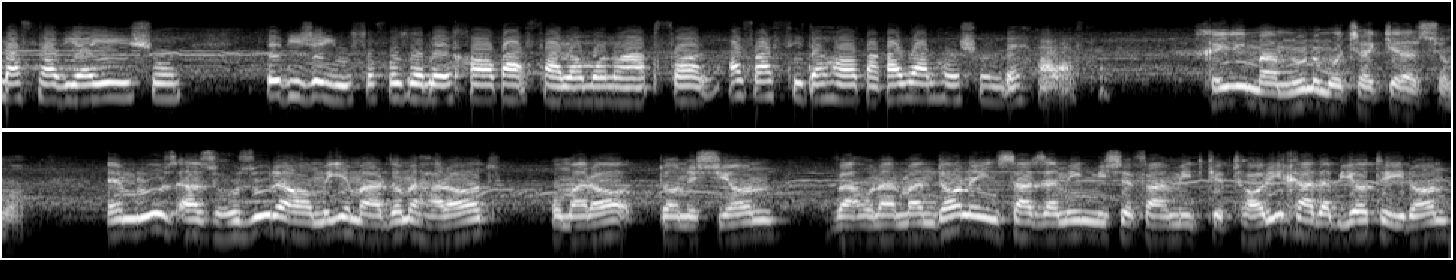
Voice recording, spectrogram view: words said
مصنوی های ایشون به ویژه یوسف و زلیخا و سلامان و ابسال از قصیده ها و غزل هاشون بهتر هستن. خیلی ممنون و متشکر از شما. امروز از حضور عامه مردم هرات، عمرا، دانشیان و هنرمندان این سرزمین میشه فهمید که تاریخ ادبیات ایران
